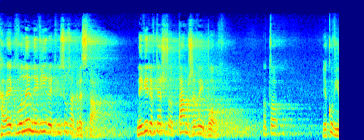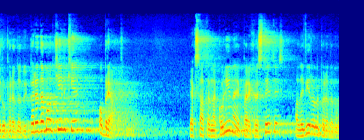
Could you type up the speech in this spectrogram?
Але як вони не вірять в Ісуса Христа, не вірять в те, що там живий Бог, ну то яку віру передадуть? Передамо тільки обряд. Як стати на коліна, як перехреститись, але віру не передамо.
